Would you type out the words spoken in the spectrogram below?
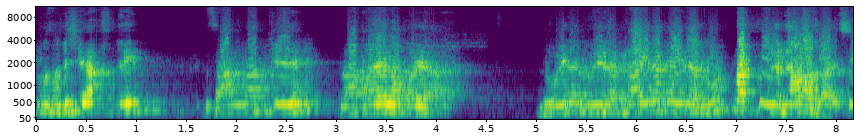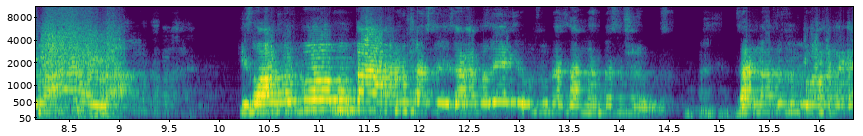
মজলিসে আসলে জান্নাতকে লাফায়া লাফায়া ধইরা ধইরা, কাইরা কাইরা লুটপাট করে নেওয়া যায়। সুবহানাল্লাহ। কিছু অল্প বোকা মানুষ আছে যারা বলে যে হুজুরা জান্নাত বেচা শুরু করছে। জান্নাত হুজুর বাবার লাগে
